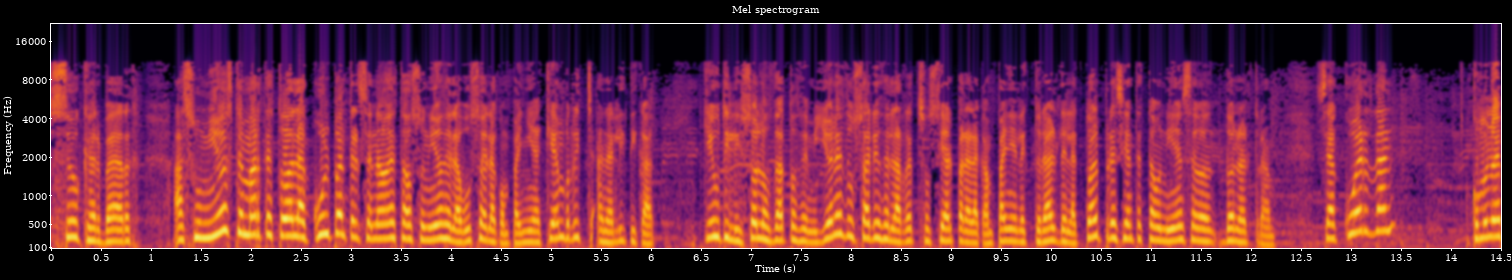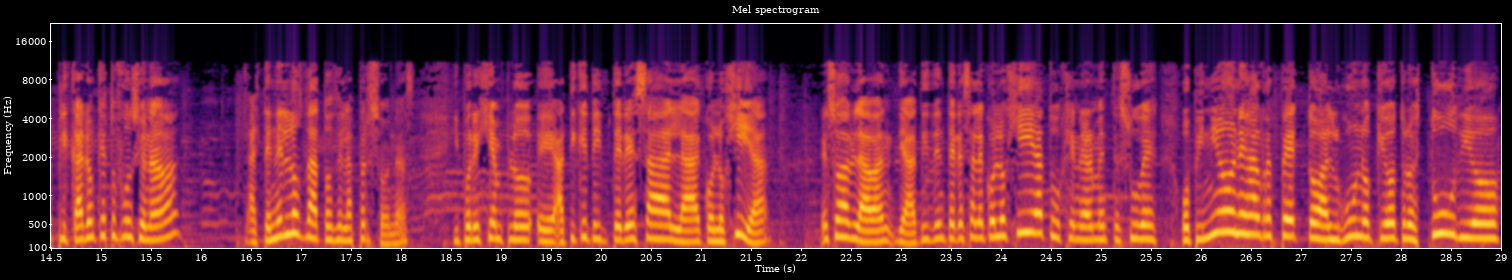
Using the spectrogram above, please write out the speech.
Zuckerberg, asumió este martes toda la culpa ante el Senado de Estados Unidos del abuso de la compañía Cambridge Analytica, que utilizó los datos de millones de usuarios de la red social para la campaña electoral del actual presidente estadounidense Donald Trump. ¿Se acuerdan cómo nos explicaron que esto funcionaba? Al tener los datos de las personas, y por ejemplo, eh, a ti que te interesa la ecología, Esos hablaban, ya, a ti te interesa la ecología, tú generalmente subes opiniones al respecto, alguno que otro estudio,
